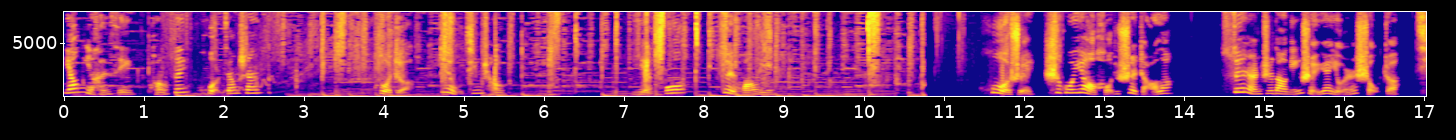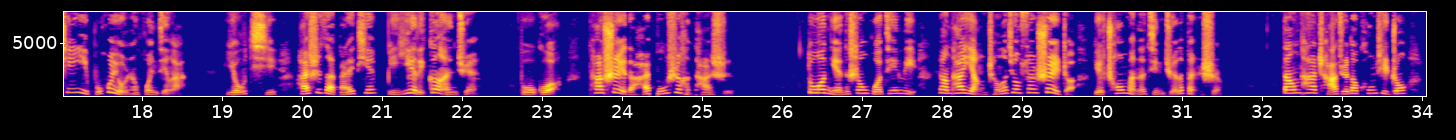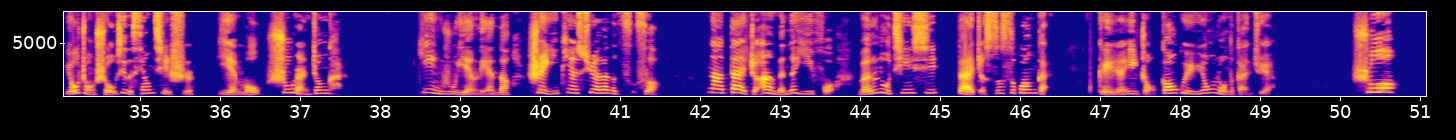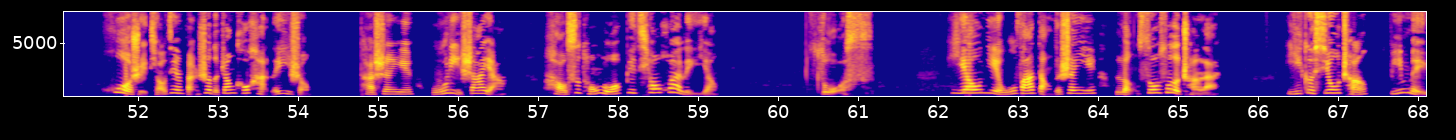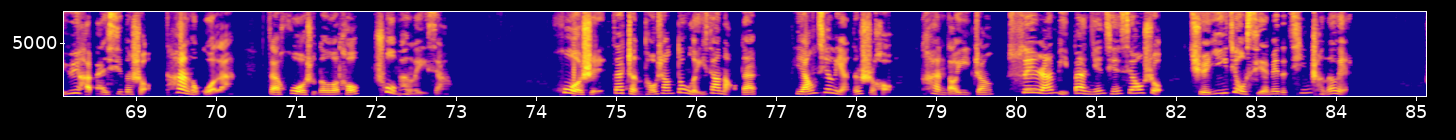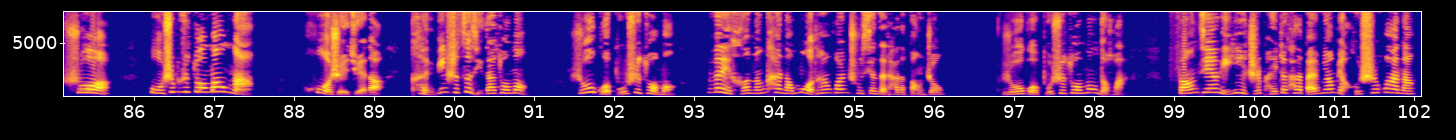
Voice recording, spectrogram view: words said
妖孽横行，狂妃祸江山。作者：夜舞倾城，演播：醉黄林。祸水吃过药后就睡着了。虽然知道宁水院有人守着，轻易不会有人混进来，尤其还是在白天，比夜里更安全。不过他睡得还不是很踏实。多年的生活经历让他养成了就算睡着也充满了警觉的本事。当他察觉到空气中有种熟悉的香气时，眼眸倏然睁开。映入眼帘的是一片绚烂的紫色，那带着暗纹的衣服，纹路清晰，带着丝丝光感，给人一种高贵雍容的感觉。说，祸水条件反射的张口喊了一声。他声音无力沙哑，好似铜锣被敲坏了一样。作死！妖孽无法挡的声音冷飕飕的传来。一个修长、比美玉还白皙的手探了过来，在祸水的额头触碰了一下。祸水在枕头上动了一下脑袋，扬起脸的时候，看到一张虽然比半年前消瘦，却依旧邪魅的清晨的脸。说：“我是不是做梦呢？”祸水觉得肯定是自己在做梦。如果不是做梦，为何能看到莫贪欢出现在他的房中？如果不是做梦的话，房间里一直陪着他的白淼淼和诗画呢？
